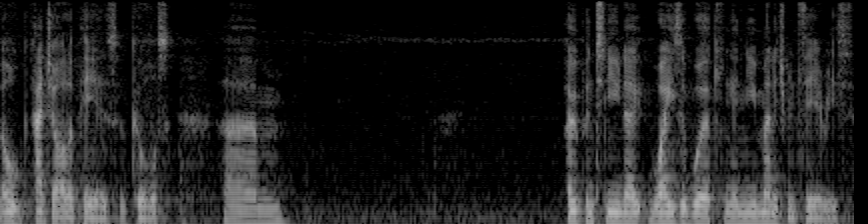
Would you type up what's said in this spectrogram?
Oh, agile appears, of course. Um, open to new no- ways of working and new management theories.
